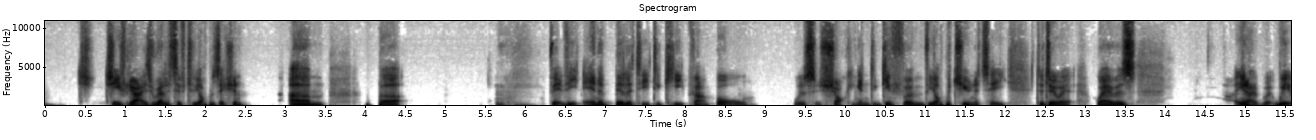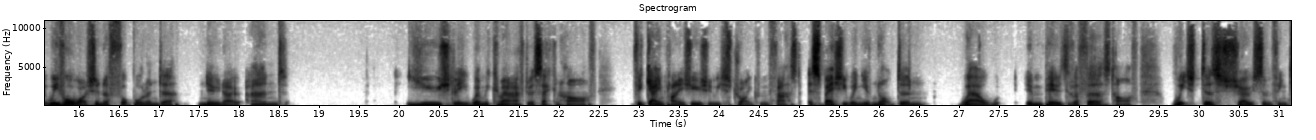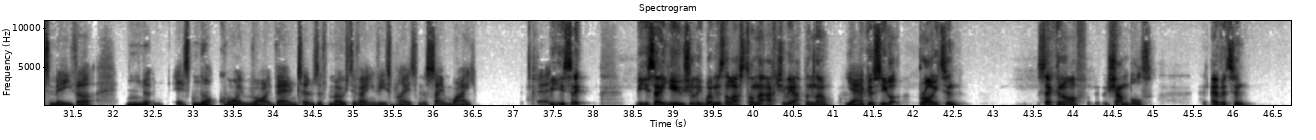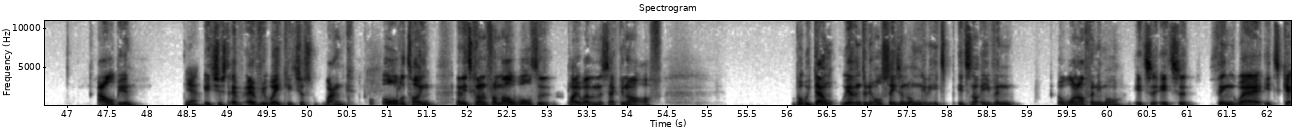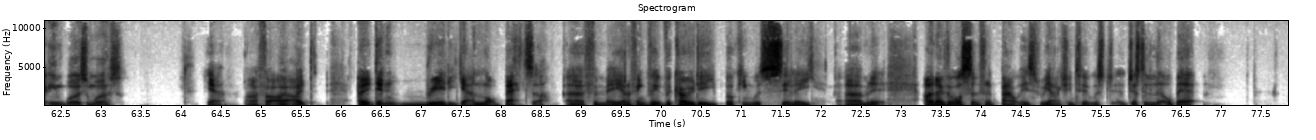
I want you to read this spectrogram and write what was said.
chiefly that is relative to the opposition. Um, but the, the inability to keep that ball was shocking and to give them the opportunity to do it. Whereas, you know, we, we've all watched enough football under Nuno, and usually when we come out after a second half, the game plan is usually we strike them fast, especially when you've not done well in periods of the first half, which does show something to me that n- it's not quite right there in terms of motivating these players in the same way. Uh, but you say, but you say usually. When was the last time that actually happened, though? Yeah, because you got Brighton, second half shambles, Everton, Albion. Yeah, it's just every week it's just wank all the time, and it's gone from our oh, Wolves to play well in the second half, but we don't. We haven't done it all season long. It's it's not even a one off anymore. It's a, it's a thing where it's getting worse and worse. Yeah, I thought I, I and it didn't really get a lot better uh, for me. And I think the, the Coady booking was silly. Um, and it, I know there was something about his reaction to it was just a little bit.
